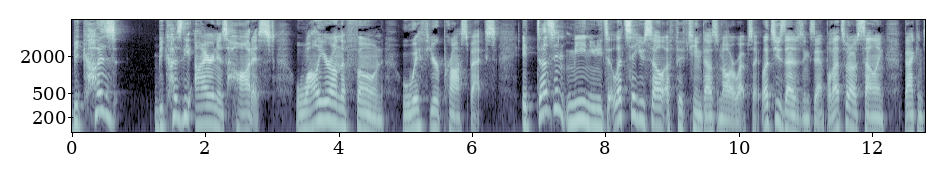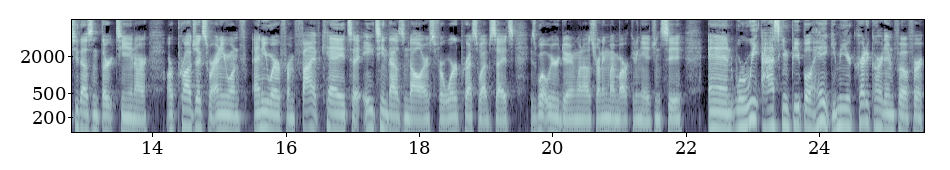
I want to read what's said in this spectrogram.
because because the iron is hottest while you're on the phone with your prospects it doesn't mean you need to, let's say you sell a $15,000 website. Let's use that as an example. That's what I was selling back in 2013. Our, our projects were anyone, anywhere from 5K to $18,000 for WordPress websites is what we were doing when I was running my marketing agency. And were we asking people, hey, give me your credit card info for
